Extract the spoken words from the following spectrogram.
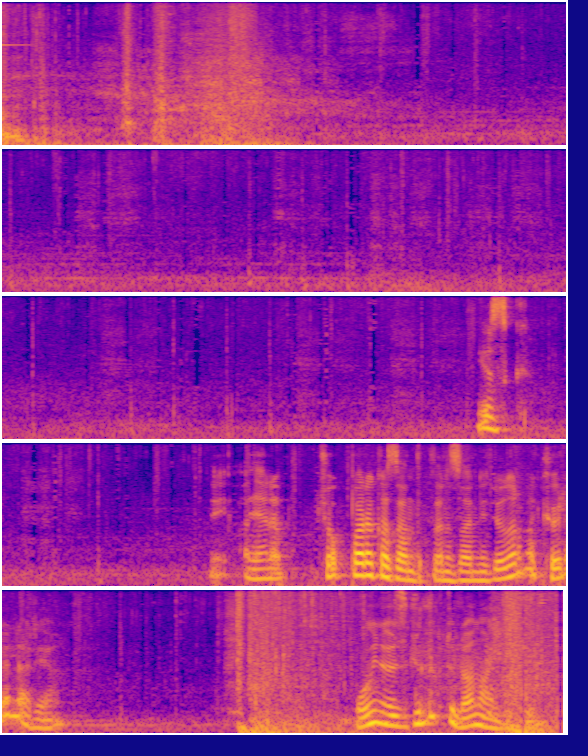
yani. Yazık. E, Yani çok para kazandıklarını zannediyorlar ama köleler ya. Oyun özgürlüktür lan halbuki.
